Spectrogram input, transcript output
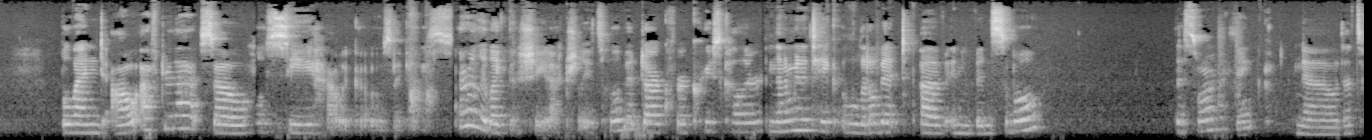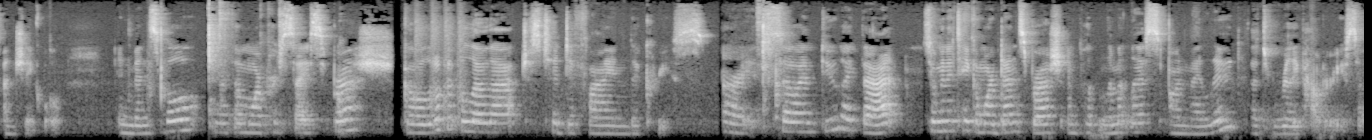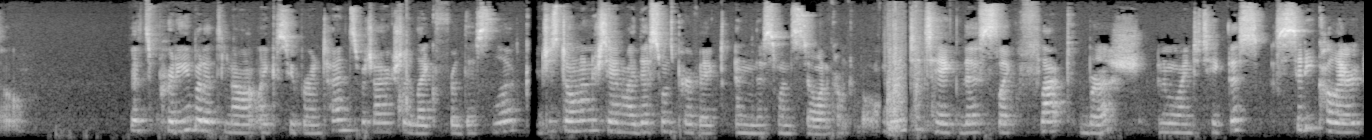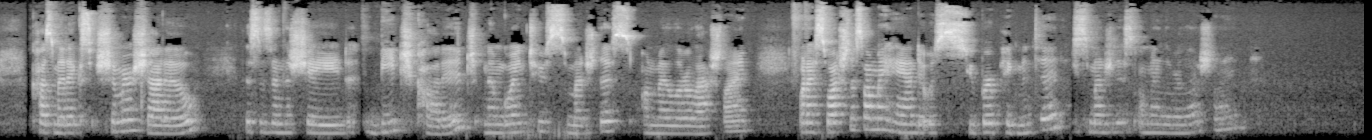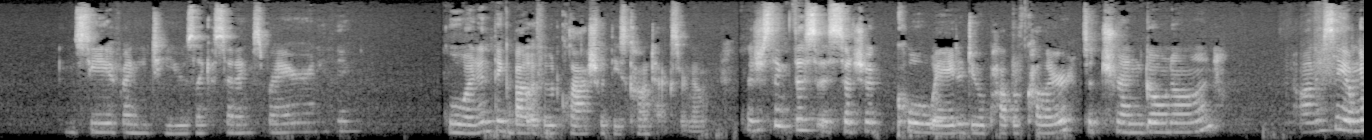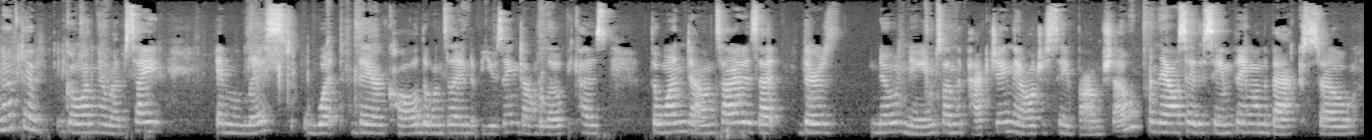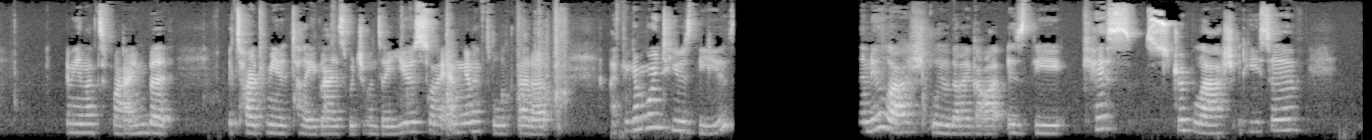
blend out after that so we'll see how it goes I guess. I really like this shade actually. It's a little bit dark for a crease color and then I'm going to take a little bit of Invincible. This one I think. No, that's unshakable. Invincible with a more precise brush. Go a little bit below that just to define the crease. Alright, so I do like that. So I'm going to take a more dense brush and put Limitless on my lid. That's really powdery, so it's pretty, but it's not like super intense, which I actually like for this look. I just don't understand why this one's perfect and this one's so uncomfortable. I'm going to take this like flat brush and I'm going to take this City Color Cosmetics Shimmer Shadow. This is in the shade Beach Cottage and I'm going to smudge this on my lower lash line. When I swatched this on my hand, it was super pigmented. Smudge this on my lower lash line and see if I need to use like a setting spray or anything. Oh, I didn't think about if it would clash with these contacts or not. I just think this is such a cool way to do a pop of color. It's a trend going on. And honestly, I'm gonna have to go on their website and list what they are called, the ones that I end up using down below, because the one downside is that there's no names on the packaging. They all just say Bombshell. And they all say the same thing on the back, so I mean, that's fine, but it's hard for me to tell you guys which ones I use, so I am gonna have to look that up. I think I'm going to use these. The new lash glue that I got is the Kiss Strip Lash Adhesive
